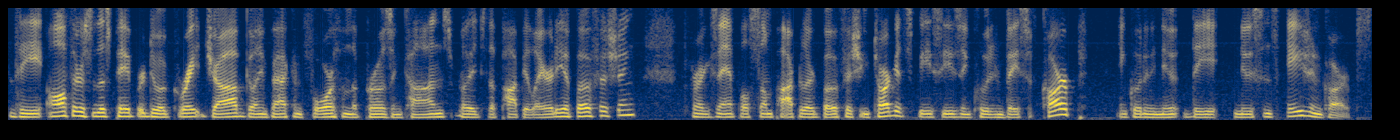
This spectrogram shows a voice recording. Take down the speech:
The authors of this paper do a great job going back and forth on the pros and cons related to the popularity of bow fishing. For example, some popular bow fishing target species include invasive carp, including the, nu- the nuisance Asian carps.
